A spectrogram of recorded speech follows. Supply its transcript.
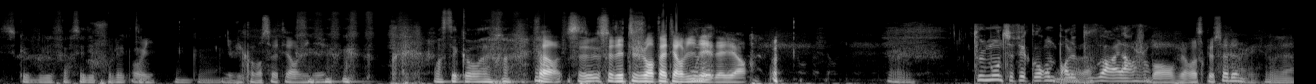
ce que voulait faire CD Projekt. Oui. Donc, euh, On a vu comment ça a terminé. on sait comment. enfin, ce, ce n'est toujours pas terminé est- d'ailleurs. Ouais. Tout le monde se fait corrompre par le pouvoir et l'argent. Bon, on verra ce que ça donne. Voilà.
